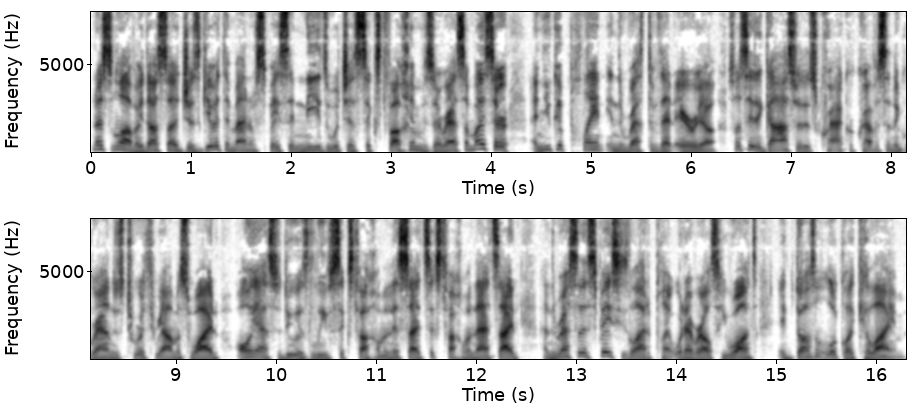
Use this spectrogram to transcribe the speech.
Dasa, just give it the amount of space it needs, which is six tfachim, Zerasa Meiser, and you could plant in the rest of that area. So let's say the gas or this crack or crevice in the ground is two or three amas wide. All he has to do is leave six tfachim on this side, six tfachim on that side, and the rest of the space he's allowed to plant whatever else he wants. It doesn't look like kilayim.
